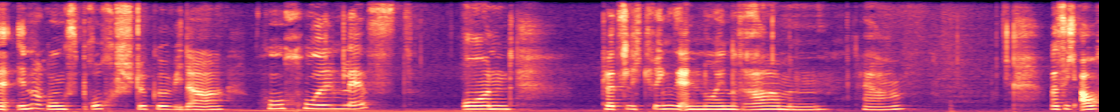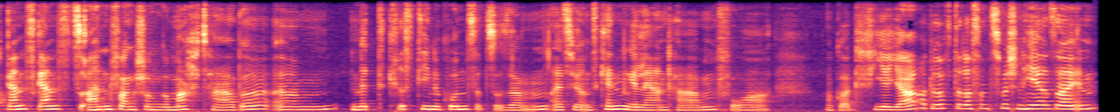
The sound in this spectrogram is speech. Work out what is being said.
Erinnerungsbruchstücke wieder hochholen lässt und plötzlich kriegen sie einen neuen Rahmen. Ja. Was ich auch ganz, ganz zu Anfang schon gemacht habe, ähm, mit Christine Kunze zusammen, als wir uns kennengelernt haben, vor, oh Gott, vier Jahre dürfte das inzwischen her sein.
